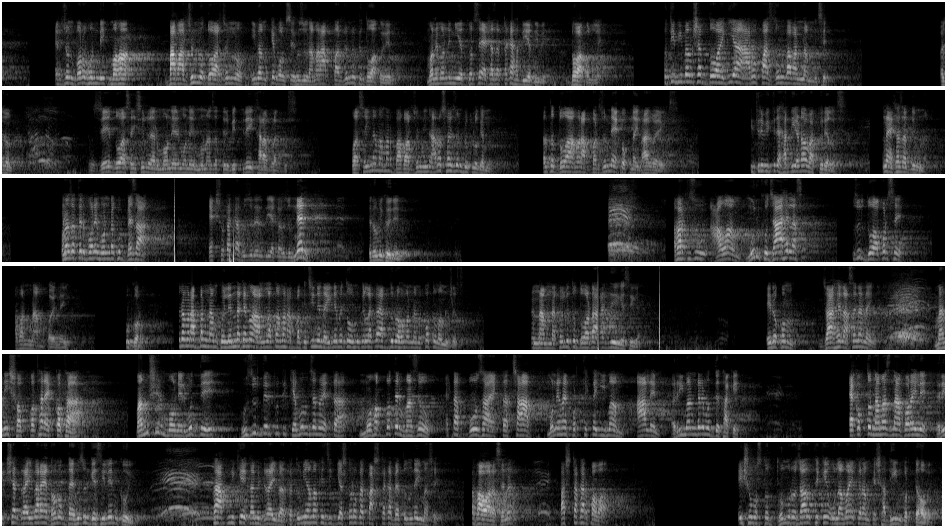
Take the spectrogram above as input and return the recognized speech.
একজন বড় পণ্ডিত মহা বাবার জন্য, দোয়ার জন্য ইমামকে বলছে, হুজুর, আমার আব্বার জন্য একটু দোয়া করেন। মনে মনে নিয়ত করছে, এক হাজার টাকা হাদিয়ে দিবে দোয়া করলে। খতিব ইমাম সাহেব দোয়ায় গিয়া আরও পাঁচজন বাবার নাম নিছে। যে দোয়া চাইছিল, আর মনের মনে মোনাজাতের ভিতরেই খারাপ লাগতেছে। দোয়া চাইলাম আমার বাবার জন্য আরও ছয়জন ঢুকলো কেমন? তাহলে তো দোয়া আমার আব্বার জন্য একক নাই, ভাগ হয়ে গেছে। ভিতরে ভিতরে হাদিয়াটাও ভাগ করে লাইছে না এক হাজার দেব না। মোনাজাতের পরে মনটা খুব বেজা একশো টাকা হুজুরের দিয়ে একা হুজুর, নেন। এরমই কইরেন আবার কিছু আওয়াম, মূর্খ জাহেল আছে। হুজুর দোয়া করছে। আবার নাম কয় নাই। খুব গরম। আমার আব্বার নাম কইলেন না কেন? আল্লাহ তো আমার আব্বাকে চিনে নাই। নামে তো অমুক এলাকায় আব্দুর রহমান নামে কত মানুষ আছে। নাম না কইলে তো দোয়াটা আর দিয়ে গেছি গা। এরকম জাহেল আছে না নাই? মানে সব কথার এক কথা, মানুষের মনের মধ্যে হুজুরদের প্রতি কেমন যেন একটা মোহাব্বতের মাঝেও একটা বোঝা, একটা চাপ, মনে হয় প্রত্যেকটা ইমাম, আলেম রিমান্ডের মধ্যে থাকে। একক তো নামাজ না পড়াইলে রিক্সা ড্রাইভার ধমক দেয়, হুজুর গেছিলেন কই? আপনি কে? আমি ড্রাইভার। তুমি আমাকে জিজ্ঞাসা করো। পাঁচ টাকা বেতন দেই মাসে। পাওয়ার আছে না? পাঁচ টাকার পাওয়া এই সমস্ত ধূম্রজাল থেকে ওলামায় কেরামকে স্বাধীন করতে হবে।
